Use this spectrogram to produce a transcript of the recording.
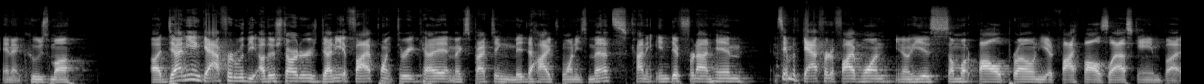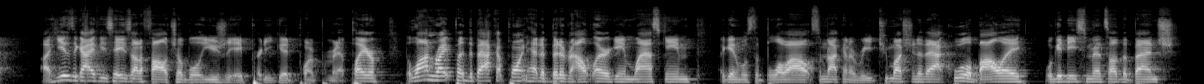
and on Kuzma. Uh, Deni and Gafford were the other starters. Deni at 5.3K. I'm expecting mid to high 20s minutes. Kind of indifferent on him. And same with Gafford at 5.1. You know, he is somewhat foul prone. He had five fouls last game, but uh, he is a guy, if he stays out of foul trouble, usually a pretty good point per minute player. Delon Wright played the backup point, had a bit of an outlier game last game. Again, was the blowout, so I'm not going to read too much into that. Coulibaly will get decent minutes out of the bench.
